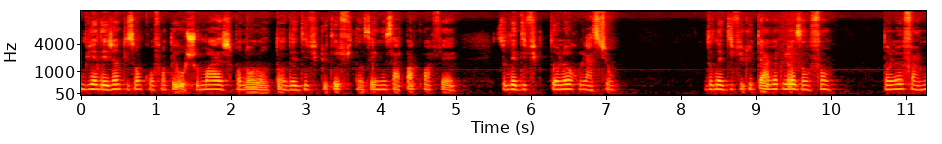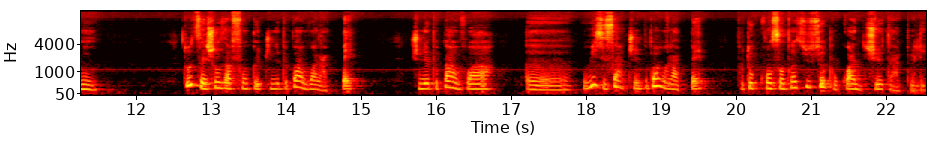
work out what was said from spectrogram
ou bien des gens qui sont confrontés au chômage pendant longtemps, des difficultés financières, ils ne savent pas quoi faire. Ils ont des difficultés dans leurs relations, ont des difficultés avec leurs enfants, dans leur famille. Toutes ces choses-là font que tu ne peux pas avoir la paix. Tu ne peux pas avoir... Euh, oui, c'est ça. Tu ne peux pas avoir la paix pour te concentrer sur ce pourquoi Dieu t'a appelé.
